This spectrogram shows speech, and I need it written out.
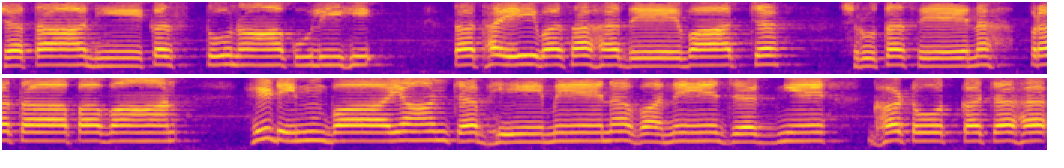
शतानीकस्तु नाकुलिः तथैव सह देवाच्च श्रुतसेनः प्रतापवान्। हिडिम्बायाञ्च भीमेन वने जज्ञे घटोत्कचः।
